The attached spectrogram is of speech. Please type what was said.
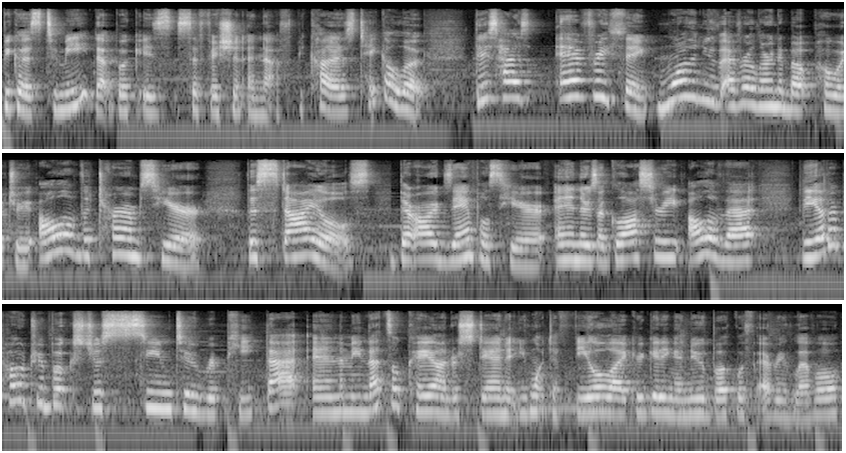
Because to me, that book is sufficient enough. Because take a look, this has everything, more than you've ever learned about poetry. All of the terms here, the styles, there are examples here, and there's a glossary, all of that. The other poetry books just seem to repeat that, and I mean, that's okay, I understand it. You want to feel like you're getting a new book with every level,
